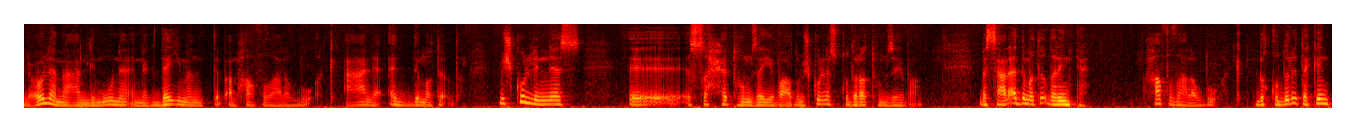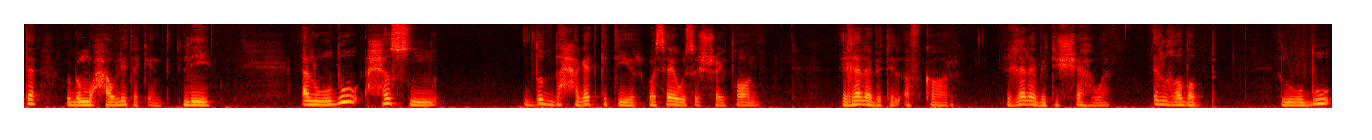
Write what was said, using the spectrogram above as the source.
العلماء علمونا إنك دايما تبقى محافظ على وضوءك على قد ما تقدر. مش كل الناس صحتهم زي بعض ومش كل الناس قدراتهم زي بعض. بس على قد ما تقدر انت حافظ على وضوءك بقدرتك انت وبمحاولتك انت. ليه؟ الوضوء حصن ضد حاجات كتير وساوس الشيطان غلبة الأفكار غلبة الشهوة الغضب. الوضوء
